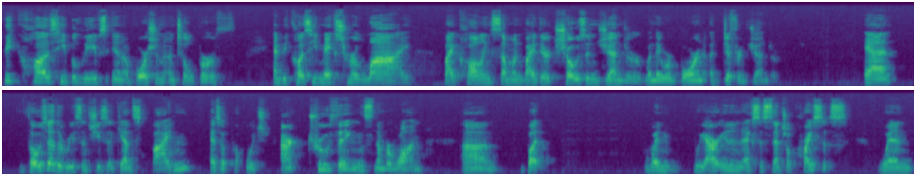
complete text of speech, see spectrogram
Because he believes in abortion until birth, and because he makes her lie by calling someone by their chosen gender when they were born a different gender. And those are the reasons she's against Biden, as a which aren't true things. Number one, um, but when we are in an existential crisis, when,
